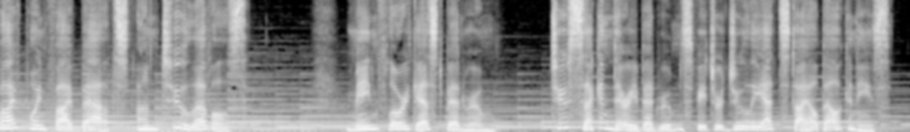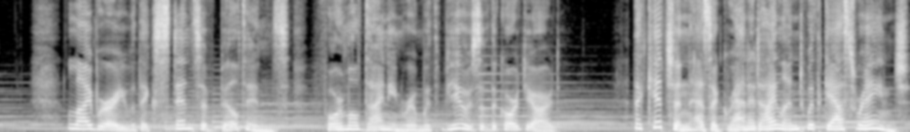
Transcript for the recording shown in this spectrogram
5.5 baths on two levels. Main floor guest bedroom, Two secondary bedrooms feature Juliet style balconies. Library with extensive built ins, formal dining room with views of the courtyard. The kitchen has a granite island with gas range,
